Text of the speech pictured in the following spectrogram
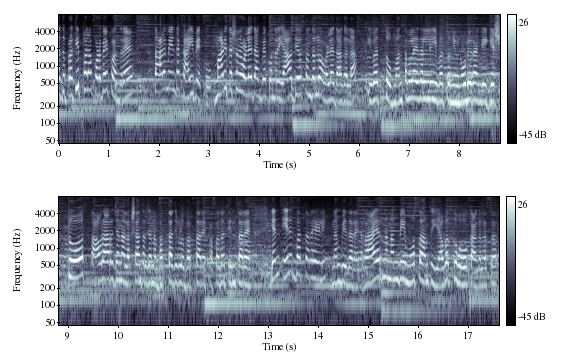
ಅದು ಪ್ರತಿಫಲ ಕೊಡಬೇಕು ಅಂದರೆ ತಾಳ್ಮೆಯಿಂದ ಕಾಯಬೇಕು. ಮಾಡಿದ ತಕ್ಷಣ ಒಳ್ಳೇದಾಗಬೇಕು ಅಂದರೆ ಯಾವ ದೇವಸ್ಥಾನದಲ್ಲೂ ಒಳ್ಳೇದಾಗಲ್ಲ. ಇವತ್ತು ಮಂತ್ರಾಲಯದಲ್ಲಿ ಇವತ್ತು ನೀವು ನೋಡಿರೋಂಗೆ ಎಷ್ಟೋ ಸಾವಿರಾರು ಜನ, ಲಕ್ಷಾಂತರ ಜನ ಭಕ್ತಾದಿಗಳು ಬರ್ತಾರೆ, ಪ್ರಸಾದ ತಿಂತಾರೆ. ಎನ್ ಏನಕ್ಕೆ ಬರ್ತಾರೆ ಹೇಳಿ? ನಂಬಿದ್ದಾರೆ. ರಾಯರನ್ನ ನಂಬಿ ಮೋಸ ಅಂತೂ ಯಾವತ್ತೂ ಹೋಗೋಕ್ಕಾಗಲ್ಲ ಸರ್.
